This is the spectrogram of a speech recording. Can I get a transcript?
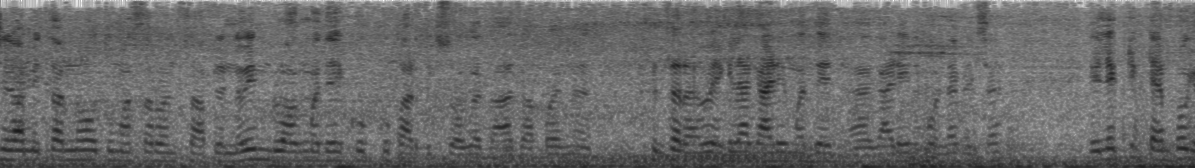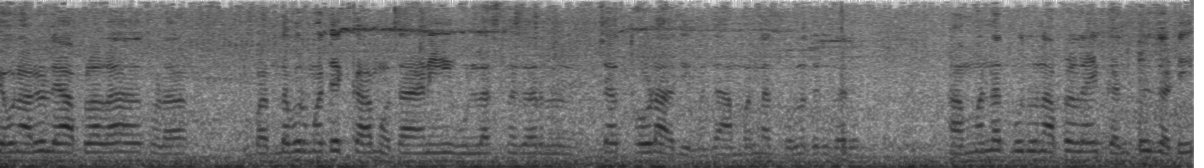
जय मित्रांनो तुम्हा सर्वांचं आपल्या नवीन ब्लॉगमध्ये खूप खूप हार्दिक स्वागत. आज आपण जरा वेगळ्या गाडीमध्ये गाडी बोलण्यापेक्षा इलेक्ट्रिक टेम्पो घेऊन आलेलो आहे. आपल्याला थोडा बदलापूरमध्ये काम होता आणि उल्हासनगरच्या थोडा आधी म्हणजे अंबरनाथ बोललं तरी चालेल. अंबरनाथमधून आपल्याला एक गणपतीसाठी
